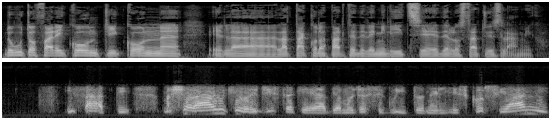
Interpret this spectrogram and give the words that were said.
dovuto fare i conti con eh, l'attacco da parte delle milizie dello Stato islamico. Infatti, Masharawi, che è un regista che abbiamo già seguito negli scorsi anni, eh,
